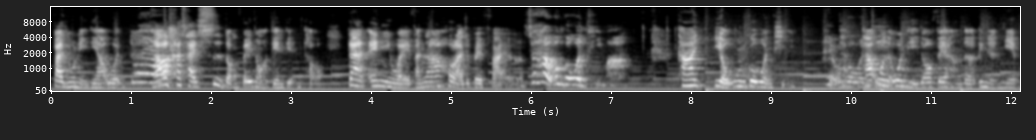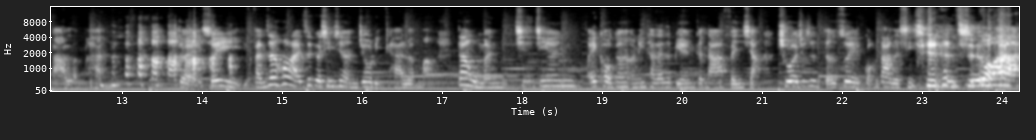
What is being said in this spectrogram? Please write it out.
拜托你一定要问。对啊，然后他才似懂非懂的点点头，但 anyway，反正他后来就被 fire 了。所以他有问过问题吗？他有问过问题，他 有问过问题，他问的问题都非常的令人捏把冷汗。对，所以反正后来这个新鲜人就离开了嘛。但我们其实今天 Echo 跟 Anita 在这边跟大家分享，除了就是得罪广大的新鲜人之外，哇，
